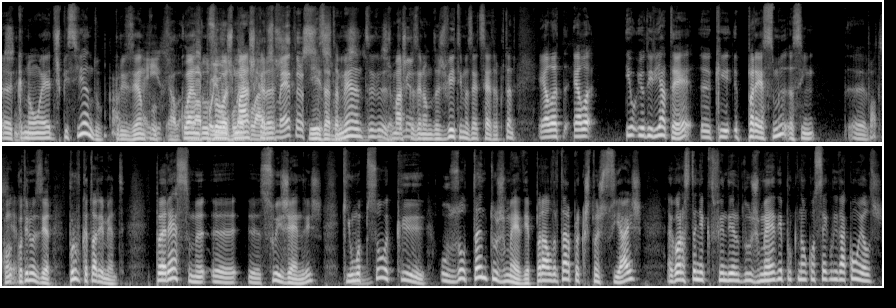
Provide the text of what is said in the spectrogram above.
uh, que não é despiciando. Claro, por exemplo, é quando ela usou as máscaras. Matter, exatamente, sim, as máscaras em nome das vítimas, etc. Portanto, ela, ela eu, eu diria até uh, que parece-me, assim, uh, continuo a dizer, provocatoriamente, parece-me uh, uh, sui generis que uma hum. pessoa que usou tanto os média para alertar para questões sociais agora se tenha que defender dos média porque não consegue lidar com eles.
